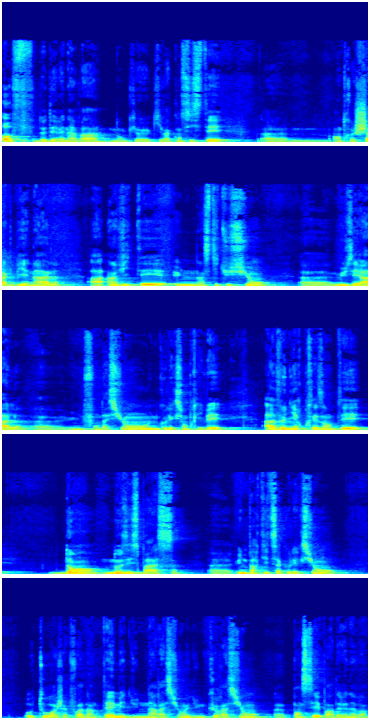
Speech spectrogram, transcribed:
off de Derenava, donc qui va consister entre chaque biennale à inviter une institution euh, muséale, euh, une fondation, une collection privée, à venir présenter dans nos espaces euh, une partie de sa collection autour à chaque fois d'un thème et d'une narration et d'une curation pensée par Derenava.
